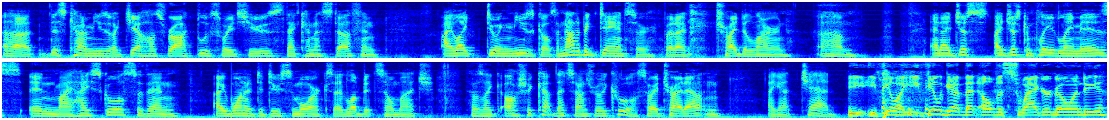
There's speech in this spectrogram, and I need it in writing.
uh, this kind of music, like jailhouse rock, blue suede shoes, that kind of stuff. And I like doing musicals. I'm not a big dancer, but I've tried to learn. Um, and I just I just completed Les Mis in my high school, so then I wanted to do some more because I loved it so much. So I was like, "Oh, shook up. That sounds really cool." So I tried out, and I got Chad. You, you feel like you feel like you got that Elvis swagger going, do you?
